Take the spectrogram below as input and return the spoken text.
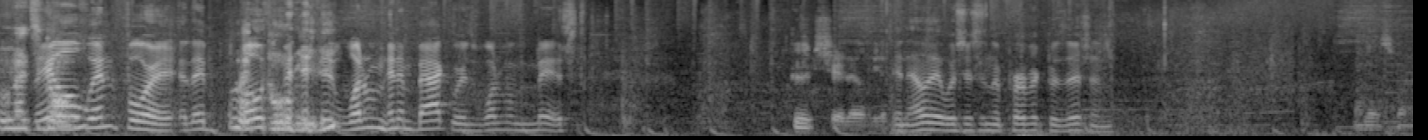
Let's They go. all went for it, and they both go, missed. baby. One of them hit him backwards, one of them missed. Good shit, Elliot. And Elliot was just in the perfect position. Almost won.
